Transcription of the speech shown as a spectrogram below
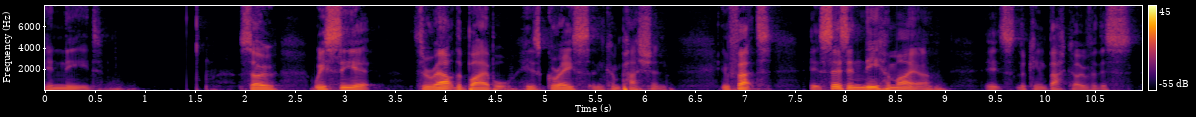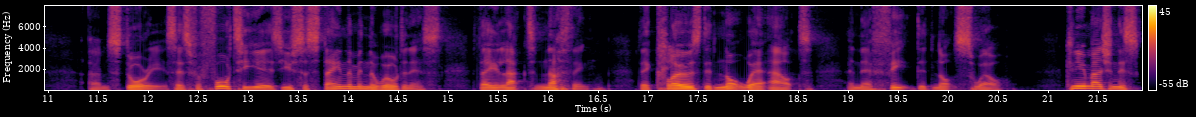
in need. So we see it throughout the Bible, his grace and compassion. In fact, it says in Nehemiah, it's looking back over this um, story, it says, For 40 years you sustained them in the wilderness. They lacked nothing. Their clothes did not wear out, and their feet did not swell. Can you imagine this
